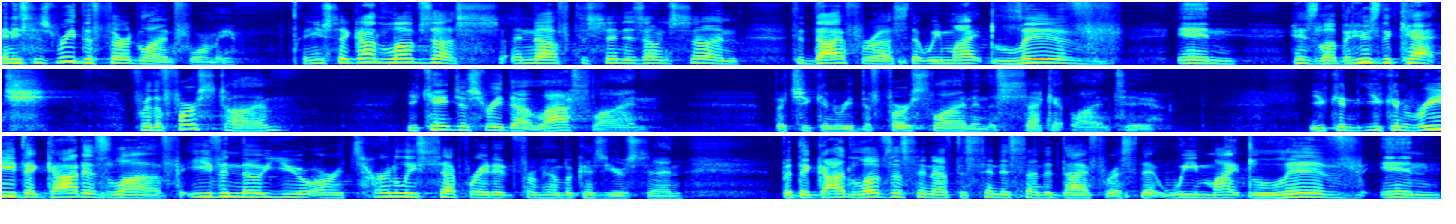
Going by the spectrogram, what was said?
and he says, Read the third line for me. And you say, God loves us enough to send his own son to die for us that we might live in his love. But here's the catch for the first time, you can't just read that last line, but you can read the first line and the second line too. You can, you can read that God is love, even though you are eternally separated from him because of your sin but that God loves us enough to send his son to die for us that we might live in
